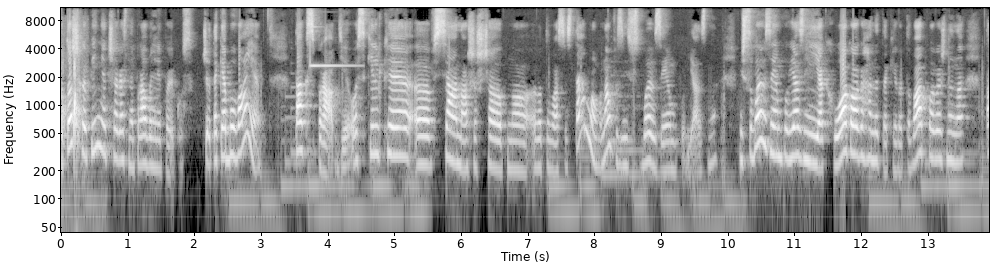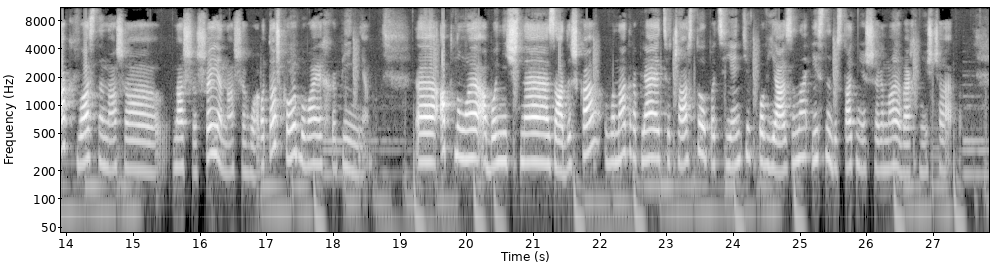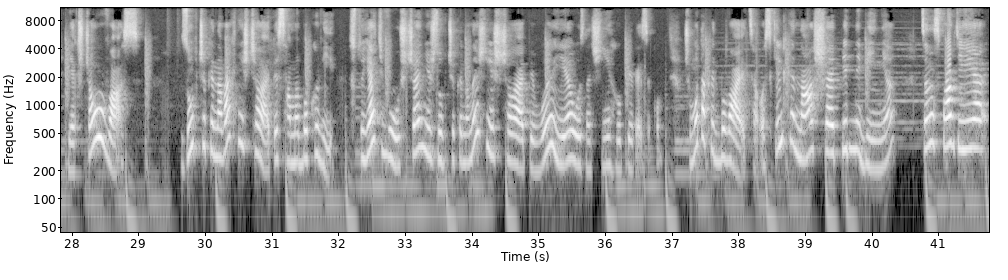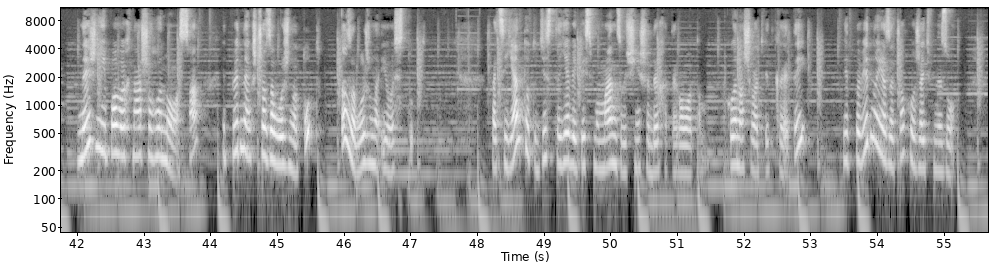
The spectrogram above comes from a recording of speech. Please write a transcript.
Отож, храпіння через неправильний прикус. Чи таке буває? Так, справді, оскільки е, вся наша щелепно-ротова система вона зі собою взаємопов'язана. Між собою взаємопов'язані як хлороргани, так і ротова порожнина, так, власне, наша, наша шия, наше горло. Отож, коли буває храпіння. Е, Апноe або нічне задишка вона трапляється часто у пацієнтів пов'язана із недостатньою шириною верхньої щелепи. Якщо у вас зубчики на верхній щелепі, саме бокові, стоять вужче, ніж зубчики на нижній щелепі, ви є у значній групі ризику. Чому так відбувається? Оскільки наше піднебіння це насправді є нижній поверх нашого носа. Відповідно, якщо завужено тут, то завужено і ось тут. Пацієнту тоді стає в якийсь момент зручніше дихати ротом. Коли наш рот відкритий, відповідно язичок лежить внизу.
